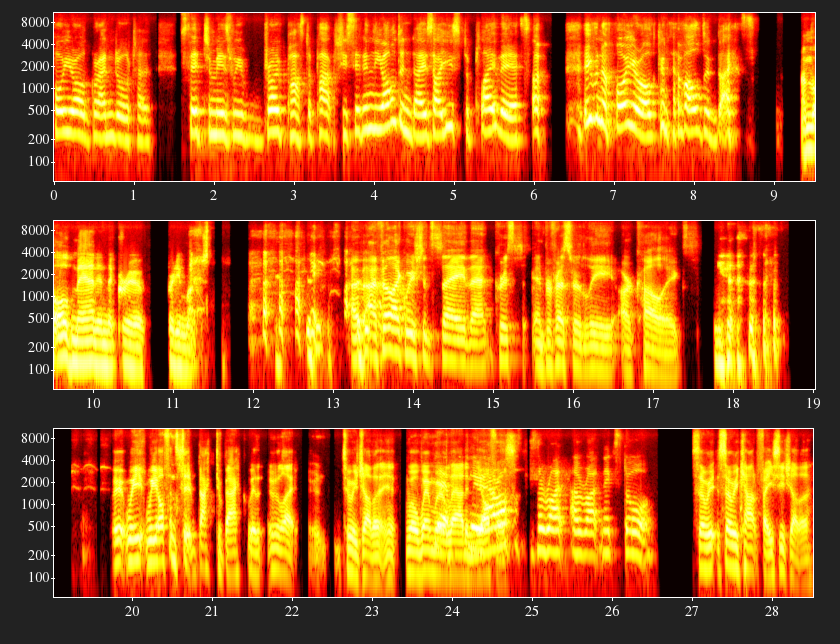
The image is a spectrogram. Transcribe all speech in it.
four year old granddaughter said to me as we drove past a park, she said, In the olden days, I used to play there. So even a four year old can have olden days. I'm the old man in the crew, pretty much. I, I, feel like we should say that Chris and Professor Lee are colleagues. Yeah. we, we, we often sit back to back with like to each other. Eh, well, when we're yeah, allowed in yeah, the office. Our offices are right are right next door. So we so we can't face each other.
